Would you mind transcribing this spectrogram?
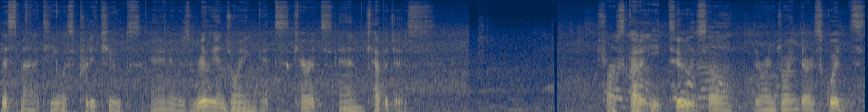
This manatee was pretty cute and it was really enjoying its carrots and cabbages. Sharks gotta eat too, so they were enjoying their squids.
